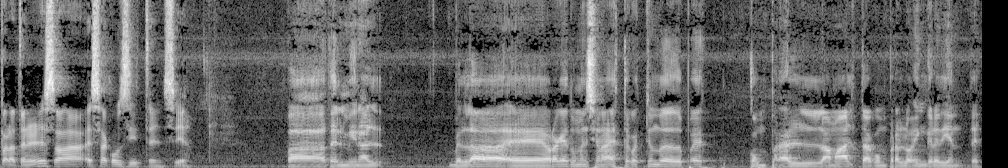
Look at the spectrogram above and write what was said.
para tener esa, esa consistencia. Para terminar, ¿verdad? Eh, ahora que tú mencionas esta cuestión de después comprar la malta, comprar los ingredientes.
